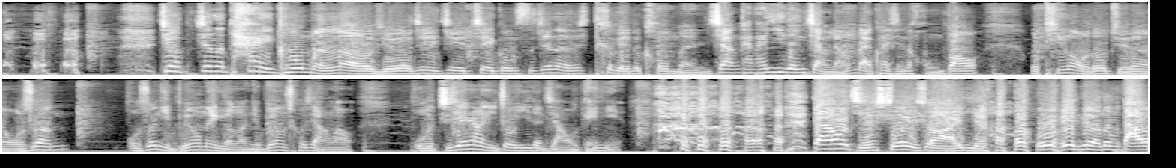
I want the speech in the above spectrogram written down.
就真的太抠门了。我觉得这这这公司真的特别的抠门。你想想看，他一等奖两百块钱的红包，我听了我都觉得，我说我说你不用那个了，你不用抽奖了，我直接让你中一等奖，我给你。当然我只是说一说而已了，我也没有那么大，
